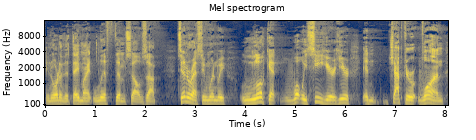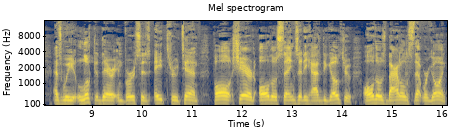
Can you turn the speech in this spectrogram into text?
in order that they might lift themselves up. It's interesting when we look at what we see here here in chapter 1 as we looked there in verses 8 through 10 paul shared all those things that he had to go through all those battles that were going.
